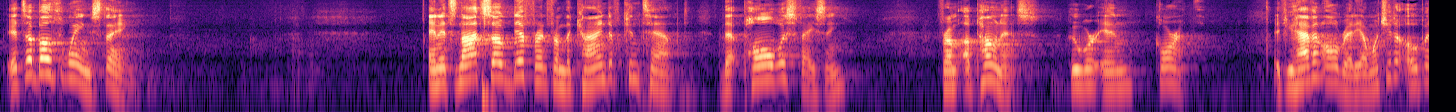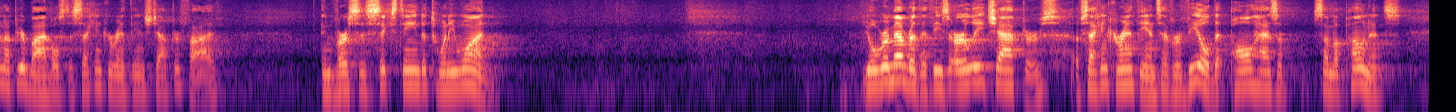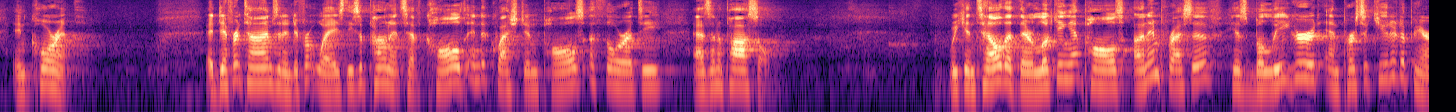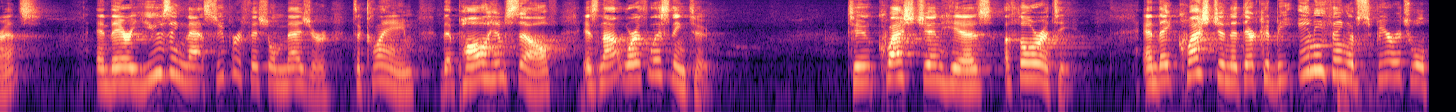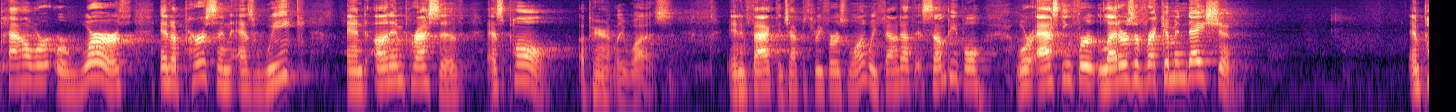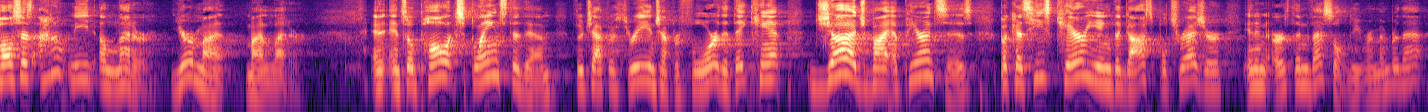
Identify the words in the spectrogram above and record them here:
it's a both wings thing. And it's not so different from the kind of contempt that Paul was facing from opponents who were in Corinth. If you haven't already, I want you to open up your Bibles to 2 Corinthians chapter 5 in verses 16 to 21. You'll remember that these early chapters of 2 Corinthians have revealed that Paul has a, some opponents in Corinth. At different times and in different ways, these opponents have called into question Paul's authority as an apostle we can tell that they're looking at Paul's unimpressive, his beleaguered and persecuted appearance, and they are using that superficial measure to claim that Paul himself is not worth listening to, to question his authority. And they question that there could be anything of spiritual power or worth in a person as weak and unimpressive as Paul apparently was. And in fact, in chapter 3, verse 1, we found out that some people were asking for letters of recommendation. And Paul says, I don't need a letter. You're my, my letter. And, and so Paul explains to them through chapter 3 and chapter 4 that they can't judge by appearances because he's carrying the gospel treasure in an earthen vessel. Do you remember that?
